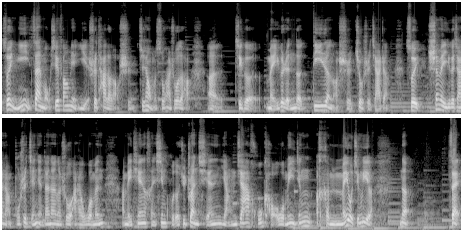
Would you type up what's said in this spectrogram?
所以你在某些方面也是他的老师。就像我们俗话说的哈，呃，这个每一个人的第一任老师就是家长，所以身为一个家长，不是简简单单的说，哎，我们啊每天很辛苦的去赚钱养家糊口，我们已经很没有精力了。那在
